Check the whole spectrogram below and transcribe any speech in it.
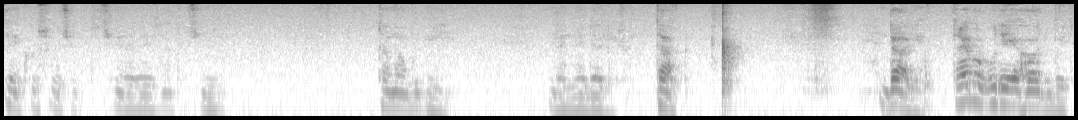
Цей кусочок чи розрізати чи ні. Та, мабуть, ні. Вже не доріжу. Так. Далі. Треба буде його відбити.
